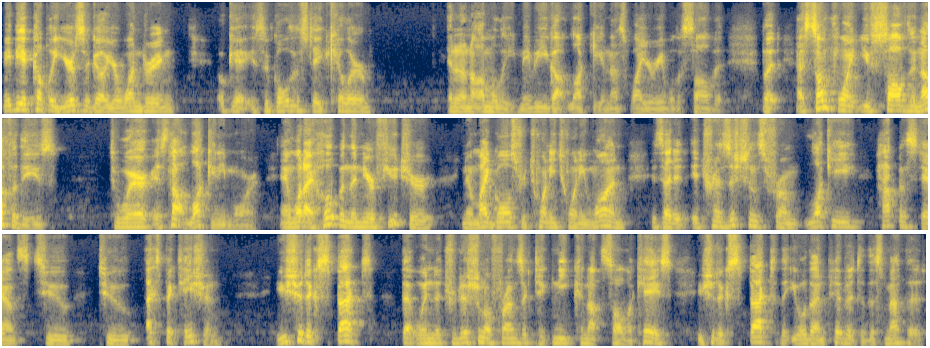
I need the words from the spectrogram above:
Maybe a couple years ago, you're wondering, okay, is the Golden State Killer an anomaly? Maybe you got lucky, and that's why you're able to solve it. But at some point, you've solved enough of these to where it's not luck anymore. And what I hope in the near future, you know, my goals for 2021 is that it, it transitions from lucky happenstance to to expectation you should expect that when the traditional forensic technique cannot solve a case, you should expect that you will then pivot to this method.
